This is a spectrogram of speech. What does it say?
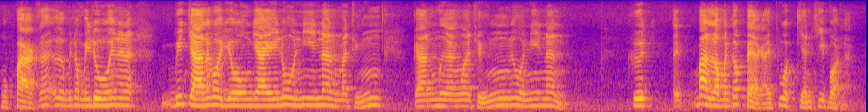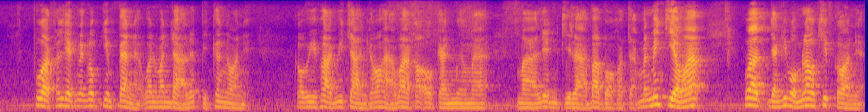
หุบปากซะเออไม่ต้องไปดูให้นะ วิจารณ์แล้วก็โยงใยนู่นนี่นั่นมาถึงการเมืองมาถึงนู่นนี่นั่น คือไอ้บ้านเรามันก็แปลกไอ้พวกเขียนคีย์บอร์ดอะพวกเขาเรียกนักรบยิ้มแป้นอะวันวันด่าแล้วปิดเครื่องนอนเนี่ย ก็วิพากษ์วิจารณ์เขาหาว่าเขาเอาการเมืองมามาเล่นกีฬาบ้าบอคอแต่มันไม่เกี่ยวฮะว่าอย่างที่ผมเล่าคลิปก่อนเนี่ย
